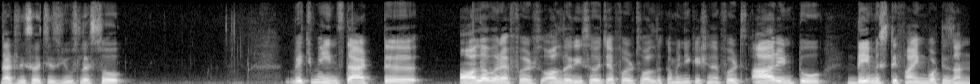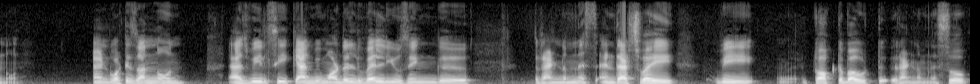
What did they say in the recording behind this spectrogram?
that research is useless. So, which means that uh, all our efforts, all the research efforts, all the communication efforts are into demystifying what is unknown and what is unknown as we will see can be modeled well using uh, randomness and that is why we talked about randomness. So,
